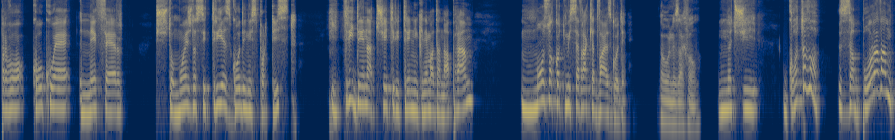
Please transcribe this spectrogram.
прво колку е нефер што можеш да си 30 години спортист и 3 дена 4 тренинг нема да направам, мозокот ми се враќа 20 години. Многу незахвално. Значи, готово. Заборавам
